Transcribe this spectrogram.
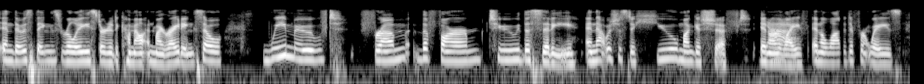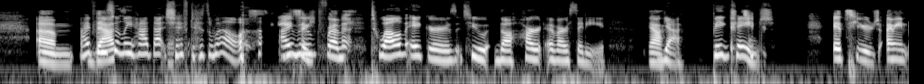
and those things really started to come out in my writing. So we moved from the farm to the city and that was just a humongous shift in our life in a lot of different ways. Um, I've recently had that shift as well. I moved from 12 acres to the heart of our city. Yeah. Yeah. Big change. It's huge. I mean,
